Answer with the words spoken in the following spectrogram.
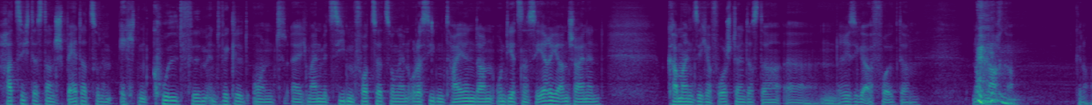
hat sich das dann später zu einem echten Kultfilm entwickelt. Und äh, ich meine, mit sieben Fortsetzungen oder sieben Teilen dann und jetzt einer Serie anscheinend, kann man sich ja vorstellen, dass da äh, ein riesiger Erfolg dann noch nachkam. Genau.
